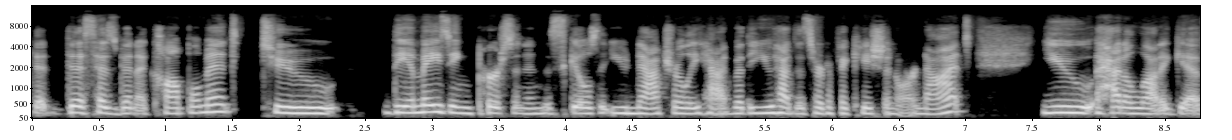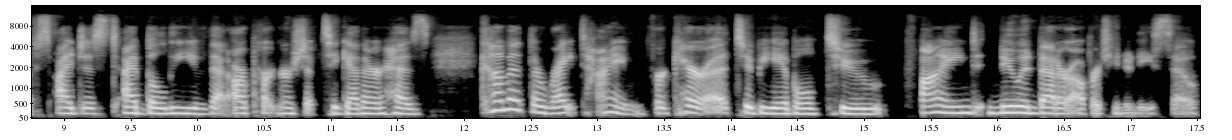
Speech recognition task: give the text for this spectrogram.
that this has been a compliment to the amazing person and the skills that you naturally had, whether you had the certification or not, you had a lot of gifts. I just, I believe that our partnership together has come at the right time for Khara to be able to find new and better opportunities. So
